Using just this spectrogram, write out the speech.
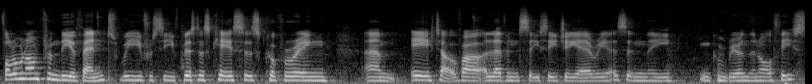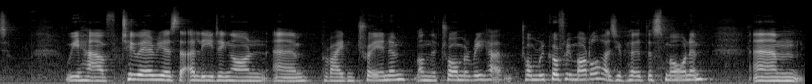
Following on from the event, we've received business cases covering um, eight out of our 11 CCG areas in, the, in Cumbria and the North East. We have two areas that are leading on um, providing training on the trauma, rehab, trauma recovery model, as you've heard this morning, um,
